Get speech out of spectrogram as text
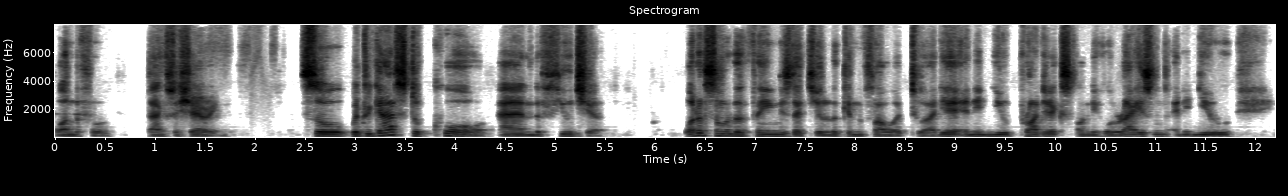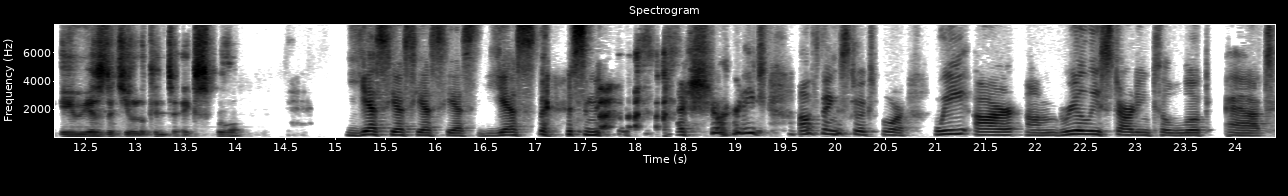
wonderful. Thanks for sharing. So, with regards to core and the future, what are some of the things that you're looking forward to? Are there any new projects on the horizon? Any new areas that you're looking to explore? Yes, yes, yes, yes, yes. There's a shortage of things to explore. We are um, really starting to look at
